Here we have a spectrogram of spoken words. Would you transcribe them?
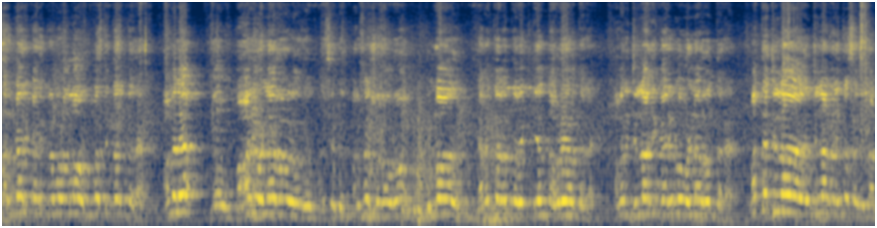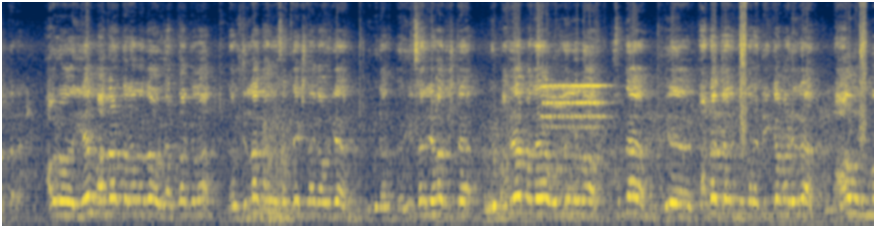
ಸರ್ಕಾರಿ ಕಾರ್ಯಕ್ರಮಗಳೆಲ್ಲ ಅವ್ರು ಉಪಸ್ಥಿತ ಇರ್ತಾರೆ. ಆಮೇಲೆ ಭಾರಿ ಒಳ್ಳೆಯವರು ಪರಮೇಶ್ವರ್ ಅವರು ತುಂಬ ಘನತೆವಂತ ವ್ಯಕ್ತಿ ಅಂತ ಅವರೇ ಹೇಳ್ತಾರೆ. ಆಮೇಲೆ ಜಿಲ್ಲಾಧಿಕಾರಿಗಳು ಒಳ್ಳೆಯವರು ಅಂತಾರೆ. ಮತ್ತೆ ಜಿಲ್ಲಾ, ಜಿಲ್ಲಾಡಳಿತ ಸರಿ ಇಲ್ಲ ಅಂತಾರೆ. ಅವರು ಏನ್ ಮಾತಾಡ್ತಾರೆ ಅನ್ನೋದು ಅವ್ರಿಗೆ ಅರ್ಥ ಆಗಿಲ್ಲ. ನಾನು ಜಿಲ್ಲಾ ಕಾಂಗ್ರೆಸ್ ಅಧ್ಯಕ್ಷನಾಗ ಅವ್ರಿಗೆ ನಾನು ಈ ಸಾರಿ ಹೇಳೋದಿಷ್ಟೇ, ನೀವು ಪದೇ ಪದೇ ಉರುಳಿಲ್ಲದ ಸುಮ್ಮನೆ ಈ ಕಾಟಾಚಾರಕ್ಕೆ ಥರ ಟೀಕೆ ಮಾಡಿದ್ರೆ ನಾವು ನಿಮ್ಮ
